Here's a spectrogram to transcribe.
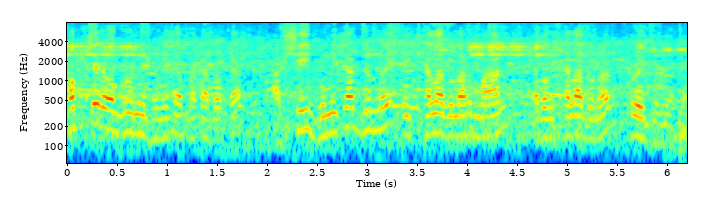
সবচেয়ে অগ্রণী ভূমিকা থাকা দরকার, আর সেই ভূমিকার জন্যই এই খেলাধুলার মান এবং খেলাধুলার প্রয়োজনীয়তা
